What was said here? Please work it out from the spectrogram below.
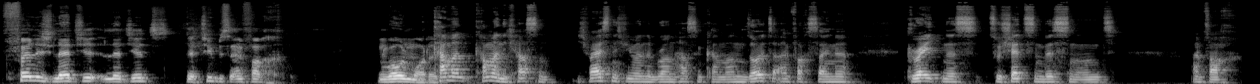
völlig legit, legit. Der Typ ist einfach ein Role Model. Kann man, kann man nicht hassen. Ich weiß nicht, wie man LeBron hassen kann. Man sollte einfach seine Greatness zu schätzen wissen und einfach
